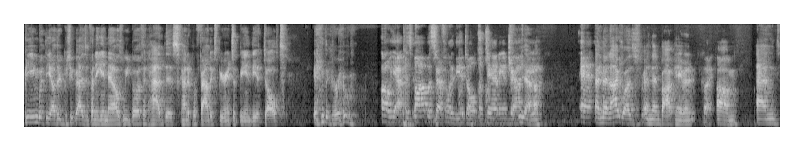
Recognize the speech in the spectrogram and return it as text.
being with the other two guys in Funny Gay Males, we both had had this kind of profound experience of being the adult in the group. Oh yeah, because Bob was definitely the adult of Danny and Jaffe. Yeah. And, And then I was, and then Bob came in. Right. Um, and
